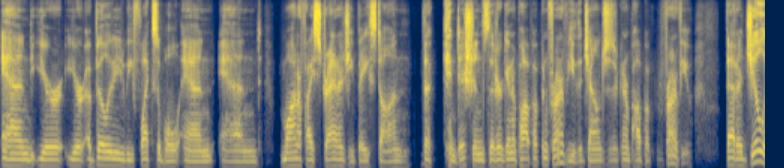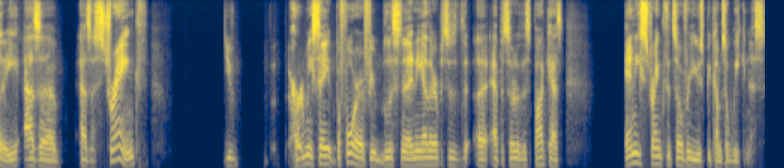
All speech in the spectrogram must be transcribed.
and your your ability to be flexible and and modify strategy based on the conditions that are going to pop up in front of you, the challenges that are going to pop up in front of you. That agility as a as a strength, you've heard me say it before. If you're listening to any other episode uh, episode of this podcast, any strength that's overused becomes a weakness,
